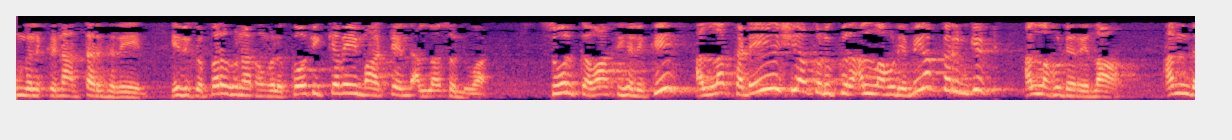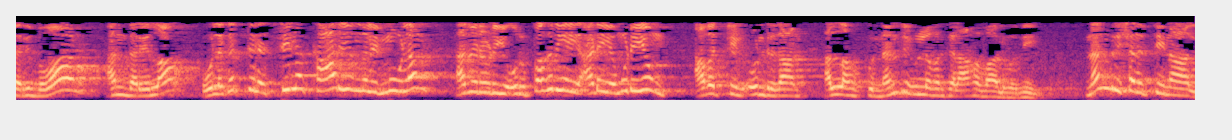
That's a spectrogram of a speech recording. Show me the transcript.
உங்களுக்கு நான் தருகிறேன். இதுக்கு பிறகு நான் உங்களை கோபிக்கவே மாட்டேன் அல்லாஹ் சொல்லுவான். சூர்க்கவாசிகளுக்கு அல்லாஹ் கடைசியா கொடுக்கிற அல்லாஹுடைய மிக பெரும் கிஃப்ட் அல்லாஹுடைய ரிலா. அந்த ரிபவான் அந்த ரிலா உலகத்தில சில காரியங்களின் மூலம் அதனுடைய ஒரு பகுதியை அடைய முடியும். அவற்றில் ஒன்றுதான் அல்லாஹுக்கு நன்றி உள்ளவர்களாக வாழ்வது. நன்றி செலுத்தினால்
